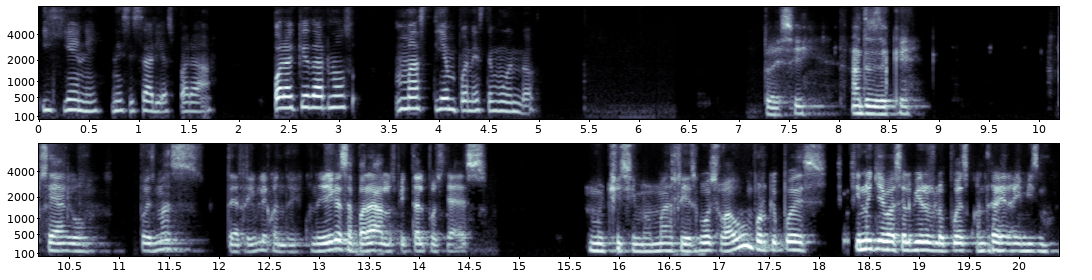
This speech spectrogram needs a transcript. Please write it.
higiene necesarias para, para quedarnos más tiempo en este mundo. Pues sí, antes de que sea algo pues más terrible, cuando, cuando llegas a parar al hospital, pues ya es muchísimo más riesgoso aún, porque pues si no llevas el virus lo puedes contraer ahí mismo.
